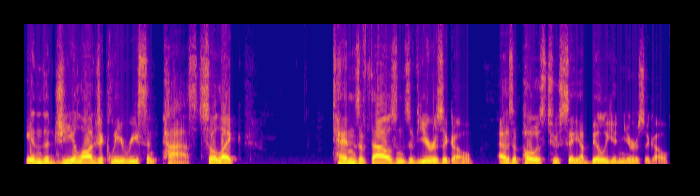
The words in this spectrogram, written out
in the geologically recent past. So, like tens of thousands of years ago, as opposed to, say, a billion years ago.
